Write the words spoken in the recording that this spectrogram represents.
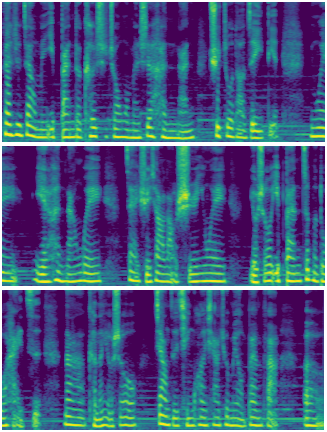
但是在我们一般的课室中，我们是很难去做到这一点，因为也很难为在学校老师，因为有时候一班这么多孩子，那可能有时候这样子的情况下就没有办法，呃。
